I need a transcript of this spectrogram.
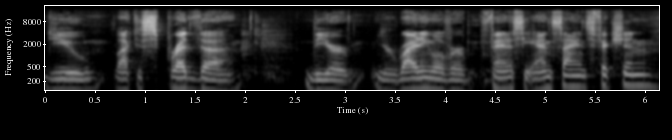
do you like to spread the, the your your writing over fantasy and science fiction?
